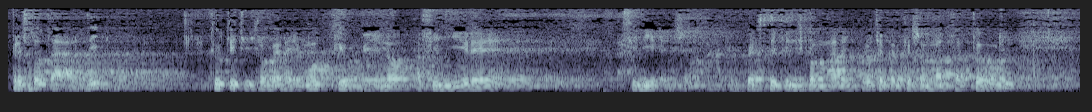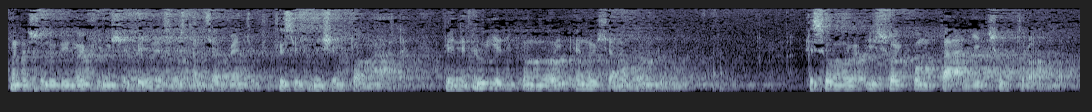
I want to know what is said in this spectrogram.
presto tardi tutti ci troveremo più o meno a finire, a finire insomma. Questi finiscono male in croce perché sono malfattori, ma nessuno di noi finisce bene sostanzialmente, tutti si finisce un po' male. Bene, lui è lì con noi e noi siamo con lui. E sono i suoi compagni sul trono.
